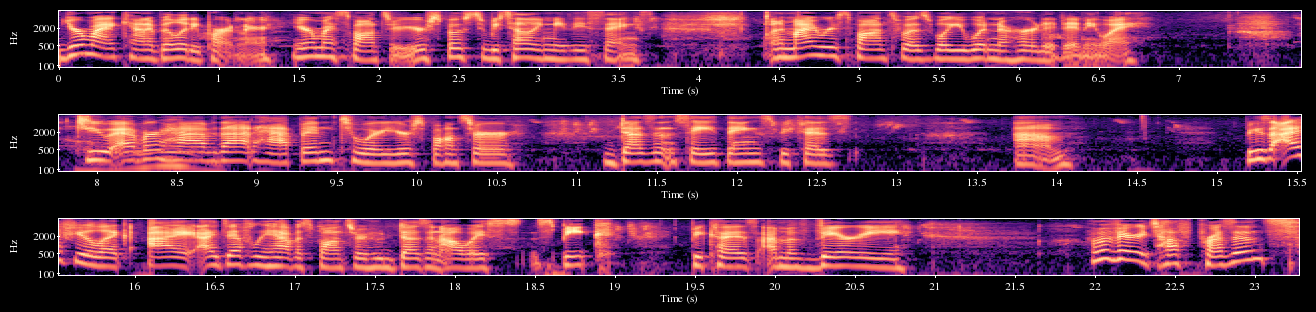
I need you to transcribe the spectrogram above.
You're my accountability partner. You're my sponsor. You're supposed to be telling me these things. And my response was, Well, you wouldn't have heard it anyway. Do you ever have that happen to where your sponsor doesn't say things because, um, because I feel like I, I definitely have a sponsor who doesn't always speak because I'm a very, I'm a very tough presence.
